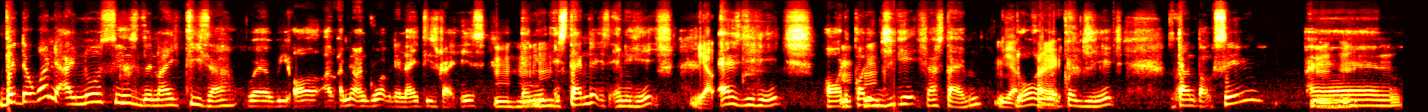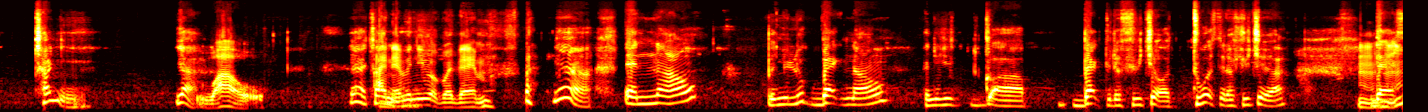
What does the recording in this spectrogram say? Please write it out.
The the one that I know since the nineties, ah, where we all I I mean I grew up in the nineties, right? Is Mhm. NU, standard is NUH, Yep. SGH, or they call it GH last time. Yep, the old called GH, Tan Tock Seng, and Changi. Yeah, Wow. yeah, Changi. I never knew about them. Yeah, and now when you look back now and you uh, back to the future or towards to the future, ah, Mhm. there's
